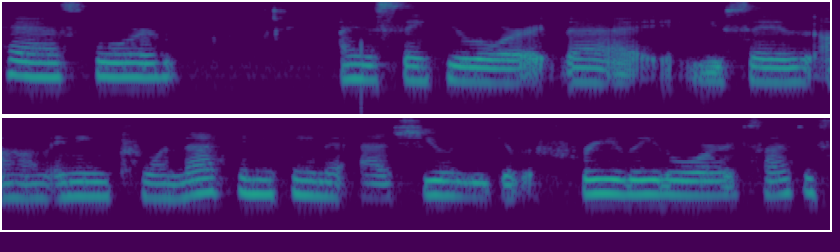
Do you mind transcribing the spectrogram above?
cast, Lord. I just thank you, Lord, that you say um, anyone lack anything that asks you, and you give it freely, Lord. So I just,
